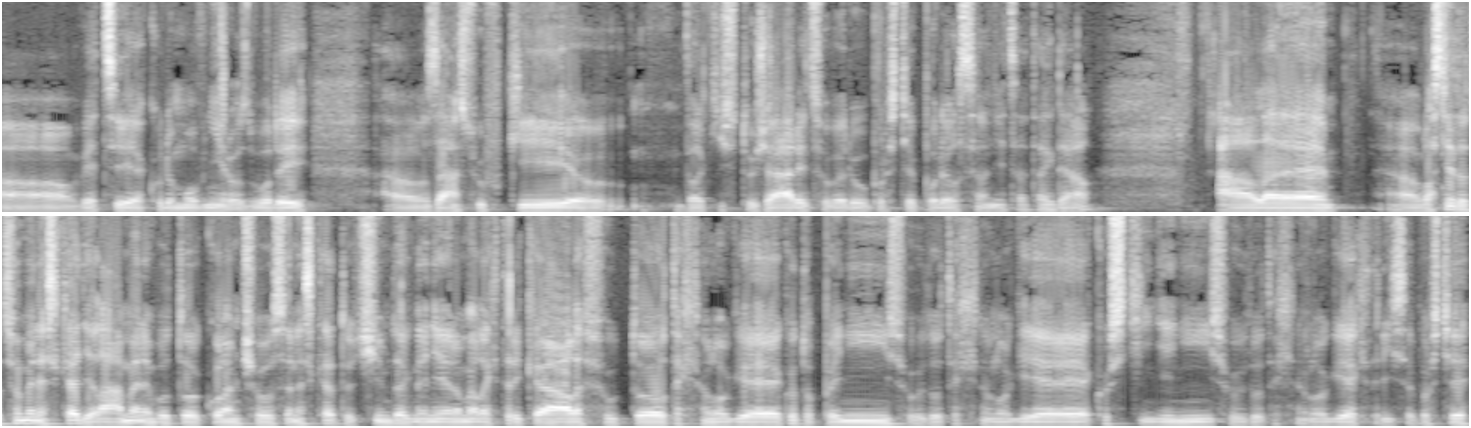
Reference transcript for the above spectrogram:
uh, věci jako domovní rozvody, uh, zásuvky, uh, velký stožáry, co vedou prostě podél silnice a tak dále. Ale vlastně to, co my dneska děláme, nebo to, kolem čeho se dneska točím, tak není jenom elektrika, ale jsou to technologie jako topení, jsou to technologie jako stínění, jsou to technologie, které se prostě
